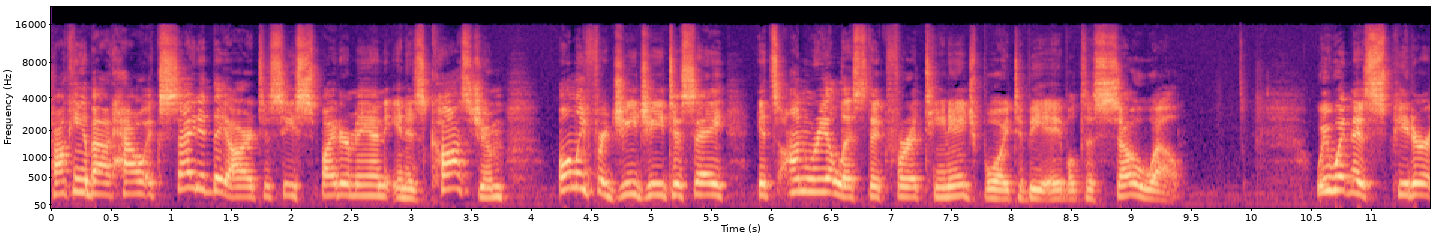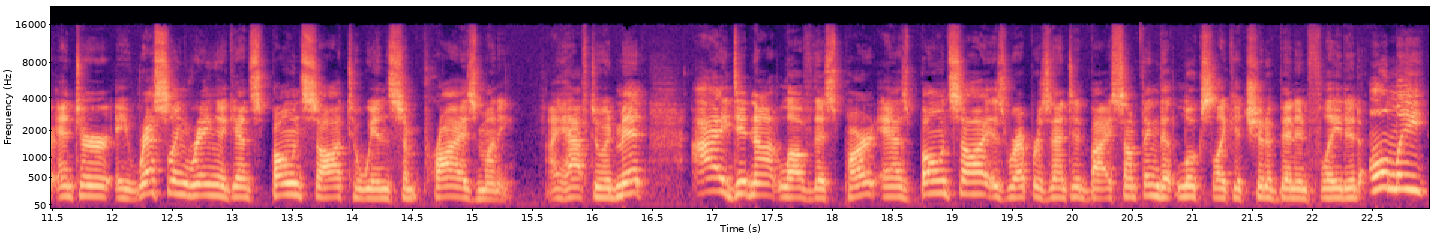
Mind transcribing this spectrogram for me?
talking about how excited they are to see Spider-Man in his costume only for Gigi to say it's unrealistic for a teenage boy to be able to sew well. We witness Peter enter a wrestling ring against Bonesaw to win some prize money. I have to admit, I did not love this part, as Bonesaw is represented by something that looks like it should have been inflated only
